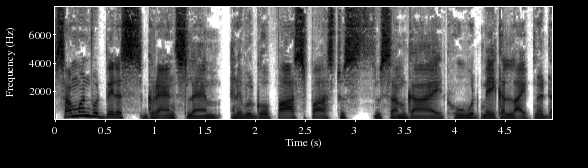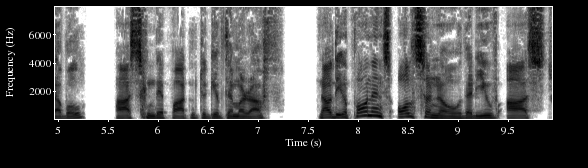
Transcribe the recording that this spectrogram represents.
someone would bid a grand slam and it would go pass pass to, to some guy who would make a Lightner double, asking their partner to give them a ruff. Now, the opponents also know that you've asked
